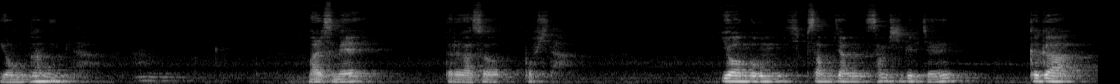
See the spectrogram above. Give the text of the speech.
영광입니다. 말씀에 들어가서 봅시다. 요한복음 13장 31절은 그가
